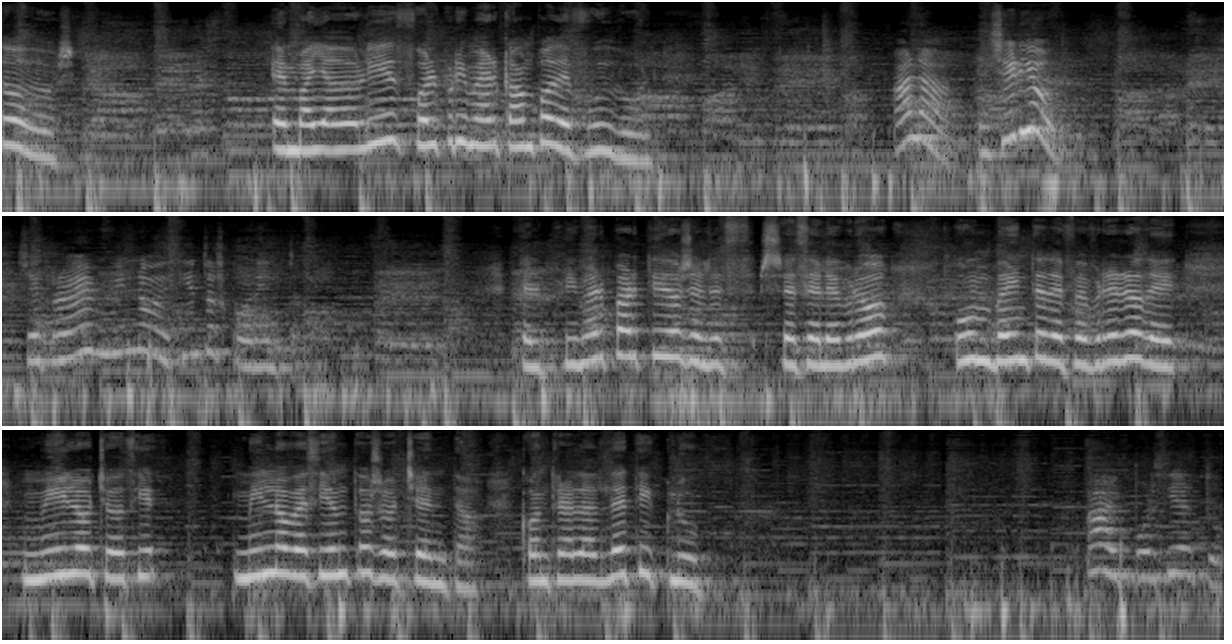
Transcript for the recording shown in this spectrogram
Todos. En Valladolid fue el primer campo de fútbol. ¡Hala! ¿En serio? Se creó en 1940. El primer partido se, le- se celebró un 20 de febrero de 1800 1980 contra el Athletic Club. Ay, por cierto,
